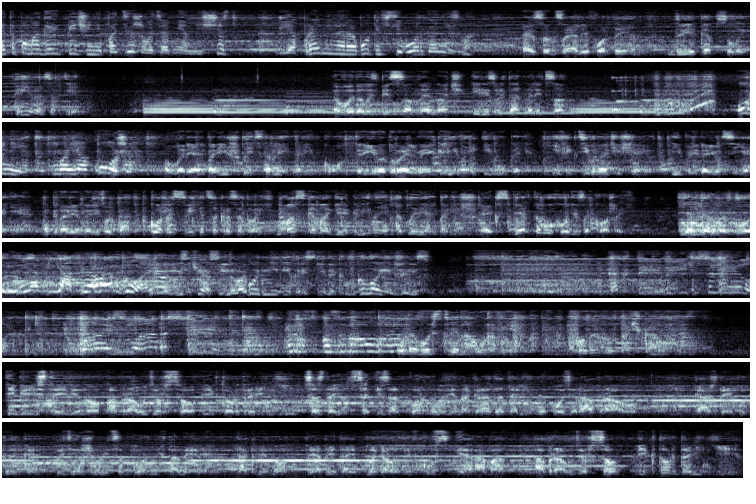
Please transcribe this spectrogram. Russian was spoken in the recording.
Это помогает печени поддерживать обмен веществ для правильной работы всего организма. Эссенциали Форте Н. Две капсулы, три раза в день. Выдалась бессонная ночь и результат налицо? О нет, моя кожа. Лореаль Париж представляет новинку. Три натуральные глины и уголь. Эффективно очищают и придают сияние. Мгновенный результат. Кожа светится красотой. Маска магия глины от Лореаль Париж. Эксперты в уходе за кожей. Я первый в Глорию. Нет, я первая в горе. Прямо сейчас новогодний вихрь скидок в Глории Джинс. Как ты вычислила мои слабости, распознала. Удовольствие на уровне. FullLevel.ru Игристое вино Абрау Дюрсо Виктор Дравиньи создается из отборного винограда долины озера Абрау. Каждая бутылка выдерживается в горных тоннелях. Так вино вкус и аромат. Абрау Дюрсо Виктор Дравиньи.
